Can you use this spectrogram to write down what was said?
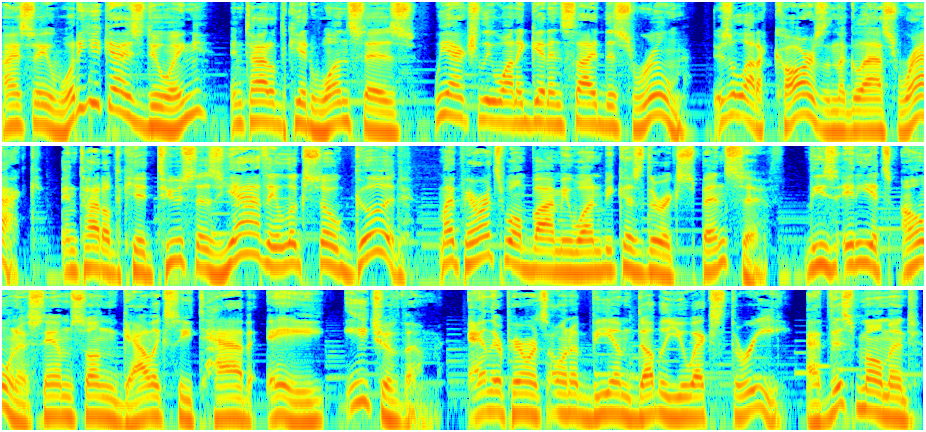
I say, What are you guys doing? Entitled Kid 1 says, We actually want to get inside this room. There's a lot of cars in the glass rack. Entitled Kid 2 says, Yeah, they look so good. My parents won't buy me one because they're expensive. These idiots own a Samsung Galaxy Tab A, each of them and their parents own a BMW X3. At this moment,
